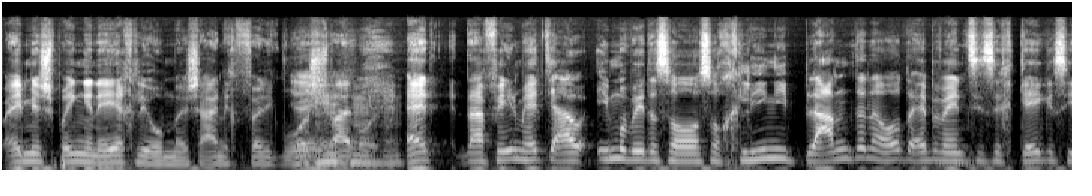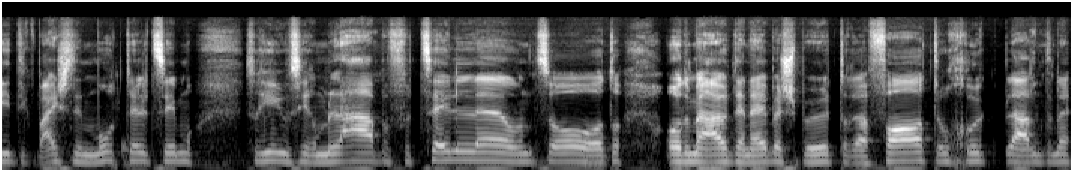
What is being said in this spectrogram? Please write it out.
ey, wir springen eh ein bisschen um, ist eigentlich völlig wurscht. Ja. weil, äh, der Film hat ja auch immer wieder so, so kleine Blenden, oder? Eben wenn sie sich gegenseitig, weißt du, im Motelzimmer so aus ihrem Leben erzählen und so, oder? Oder man auch dann eben später erfahrt, durch Rückblenden,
